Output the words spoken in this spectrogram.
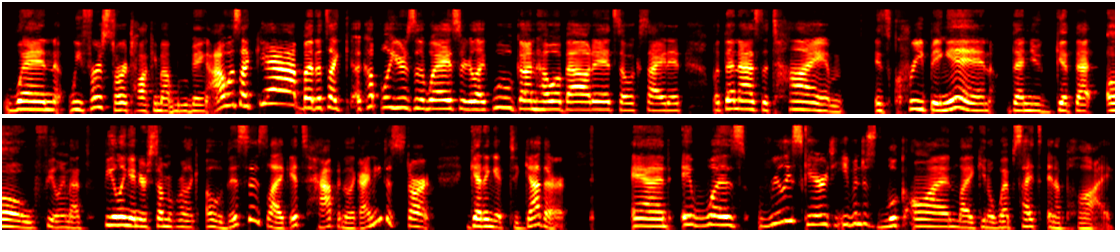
when we first started talking about moving, I was like, yeah, but it's like a couple of years away. So you're like, woo, gun ho about it, so excited. But then as the time is creeping in, then you get that oh feeling, that feeling in your stomach. We're like, oh, this is like it's happening. Like I need to start getting it together. And it was really scary to even just look on like, you know, websites and apply.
